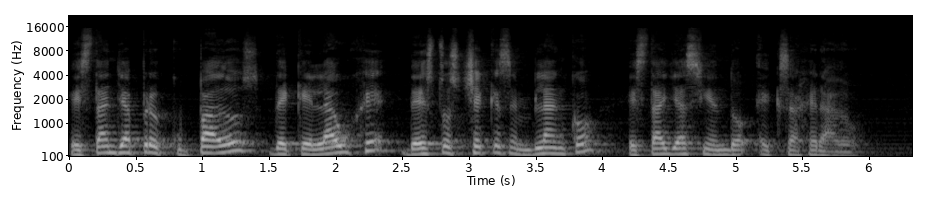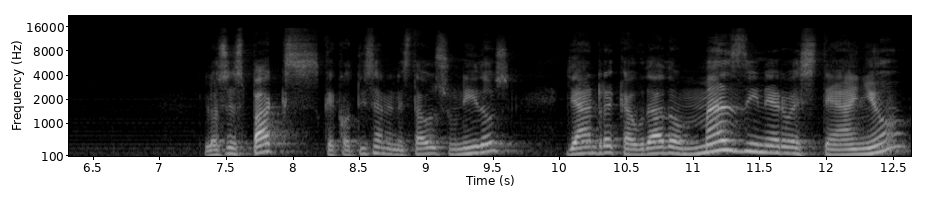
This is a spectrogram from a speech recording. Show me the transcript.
están ya preocupados de que el auge de estos cheques en blanco está ya siendo exagerado. Los SPACs que cotizan en Estados Unidos ya han recaudado más dinero este año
